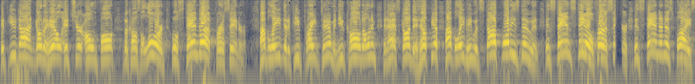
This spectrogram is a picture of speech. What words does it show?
If you die and go to hell, it's your own fault because the Lord will stand up for a sinner. I believe that if you prayed to Him and you called on Him and asked God to help you, I believe He would stop what He's doing and stand still for a sinner and stand in His place.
